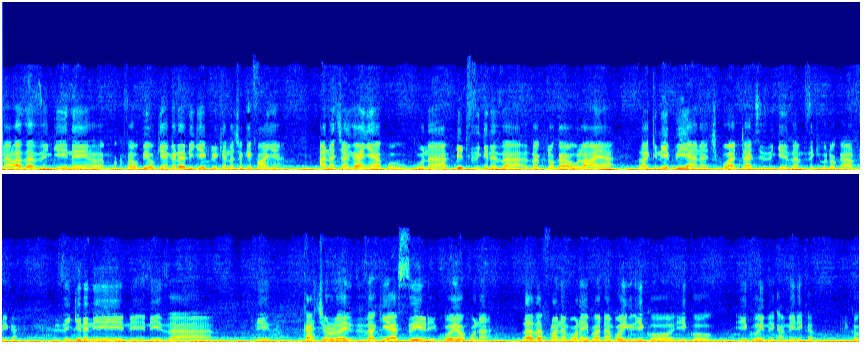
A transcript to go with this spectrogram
na ladha zingine, kwa sababu pia ukiangalia DJ Click anachokifanya anachanganya, kuna beats zingine za, za kutoka Ulaya, lakini pia anachukua touch zingine za mziki kutoka Afrika, zingine ni, ni, ni za ni za kiasili. Kwa hiyo kuna ladha fulani ambayo unaipata ambayo iko iko iko imekamilika, iko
